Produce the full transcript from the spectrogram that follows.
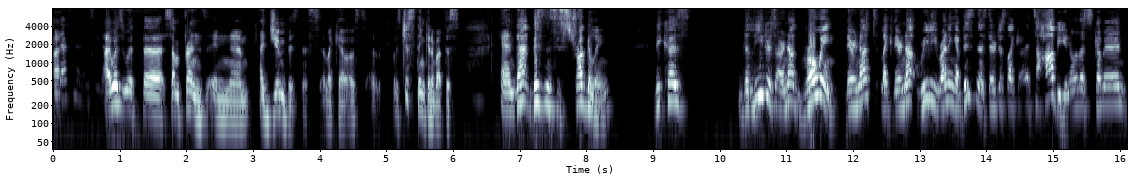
I, I- definitely see that. I was with uh, some friends in um, a gym business. Like uh, I was, I was just thinking about this, and that business is struggling because the leaders are not growing. They're not like they're not really running a business. They're just like it's a hobby, you know. Let's come in,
